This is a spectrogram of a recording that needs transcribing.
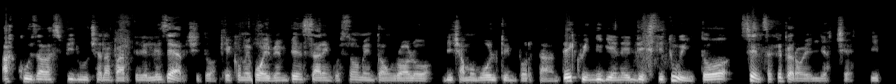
accusa la sfiducia da parte dell'esercito, che come puoi ben pensare in questo momento ha un ruolo diciamo molto importante e quindi viene destituito senza che però egli accetti.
